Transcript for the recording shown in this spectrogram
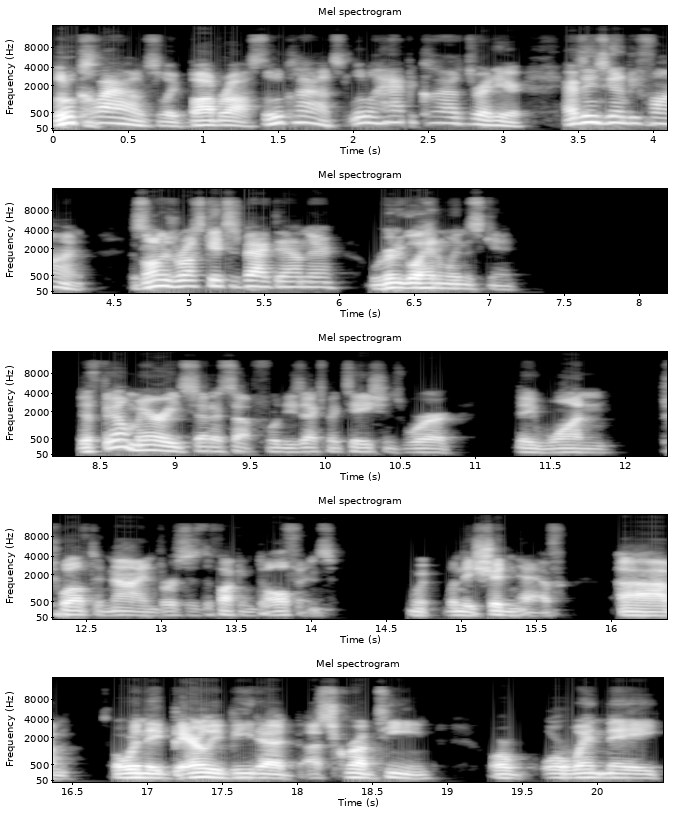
little clouds like Bob Ross, little clouds, little happy clouds right here. Everything's to be fine. As long as Russ gets us back down there, we're going to go ahead and win this game. The fail Mary set us up for these expectations where they won 12 to 9 versus the fucking Dolphins when they shouldn't have. Um, or when they barely beat a, a scrub team, or or when they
